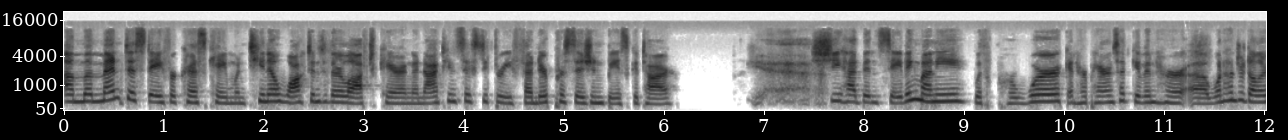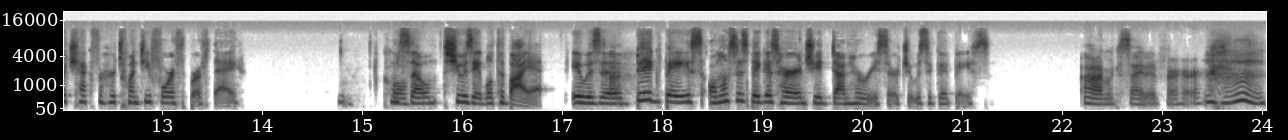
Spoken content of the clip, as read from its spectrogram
A momentous day for Chris came when Tina walked into their loft carrying a 1963 Fender Precision bass guitar. Yeah. She had been saving money with her work, and her parents had given her a $100 check for her 24th birthday. And Cool. so she was able to buy it. It was a Uh. big bass, almost as big as her, and she had done her research. It was a good bass. Oh, I'm excited for her. Mhm.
